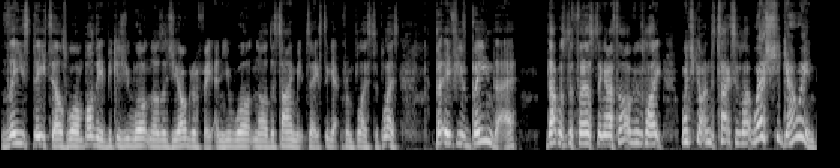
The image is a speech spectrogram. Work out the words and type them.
these details won't bother you because you won't know the geography and you won't know the time it takes to get from place to place. But if you've been there, that was the first thing I thought of. It was like when she got in the taxi, it was like, where's she going?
